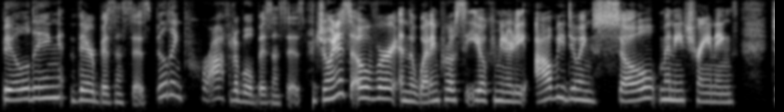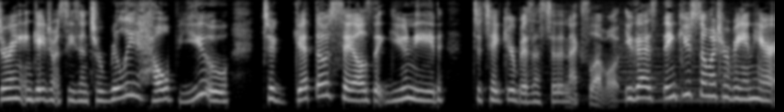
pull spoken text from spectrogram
building their businesses, building profitable businesses. Join us over in the Wedding Pro CEO community. I'll be doing so many trainings during engagement season to really help you to get those sales that you need to take your business to the next level. You guys, thank you so much for being here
